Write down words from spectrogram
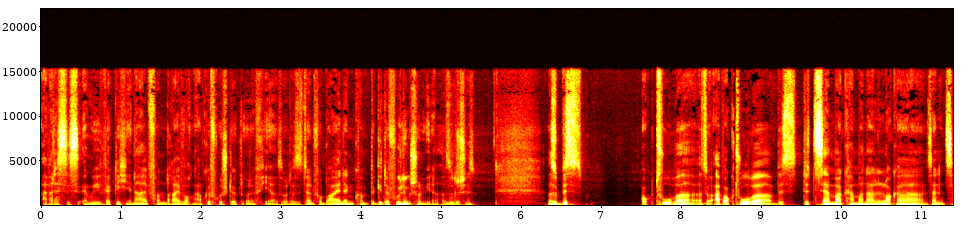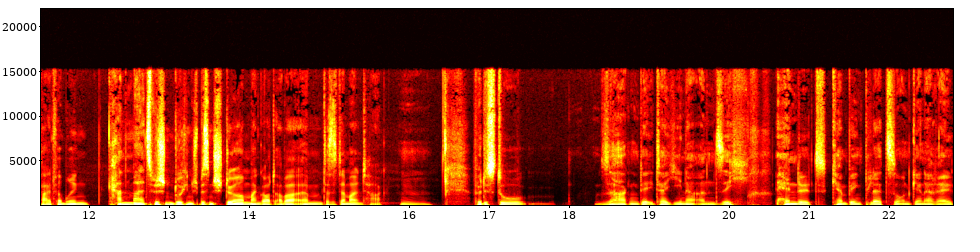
Aber das ist irgendwie wirklich innerhalb von drei Wochen abgefrühstückt oder vier. Also das ist dann vorbei, dann kommt, beginnt der Frühling schon wieder. Also, das ist, also bis Oktober, also ab Oktober bis Dezember kann man da locker seine Zeit verbringen. Kann mal zwischendurch ein bisschen stürmen, mein Gott, aber ähm, das ist dann mal ein Tag. Hm. Würdest du sagen, der Italiener an sich handelt Campingplätze und generell,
